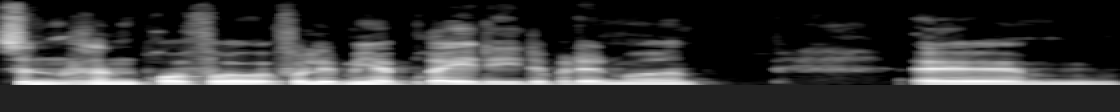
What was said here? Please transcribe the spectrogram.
Sådan, sådan prøve at få, få lidt mere bredde i det på den måde. Øhm,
